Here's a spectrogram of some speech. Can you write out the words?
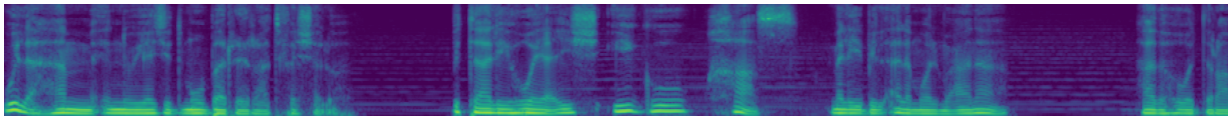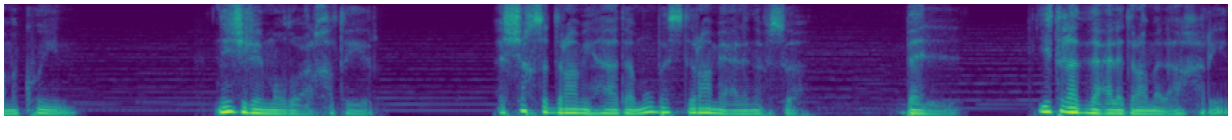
والأهم أنه يجد مبررات فشله. بالتالي هو يعيش إيجو خاص مليء بالألم والمعاناة. هذا هو الدراما كوين. نيجي للموضوع الخطير. الشخص الدرامي هذا مو بس درامي على نفسه بل يتغذى على دراما الآخرين.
